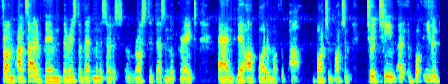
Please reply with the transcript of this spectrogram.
from outside of them, the rest of that Minnesota roster doesn't look great, and they are bottom of the pile, bottom bottom to a team. Uh, even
